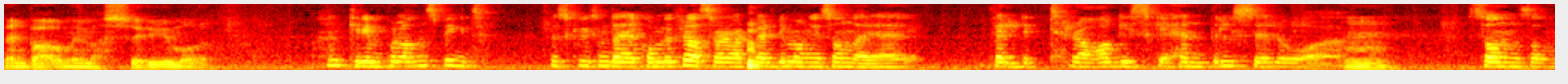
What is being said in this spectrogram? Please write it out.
Men bare med masse humor, da. En krim på landsbygd. Husker liksom Der jeg kommer fra, så har det vært veldig mange sånne der, veldig tragiske hendelser og Mm. sånn, sånn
